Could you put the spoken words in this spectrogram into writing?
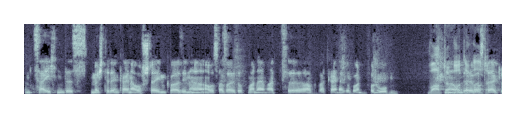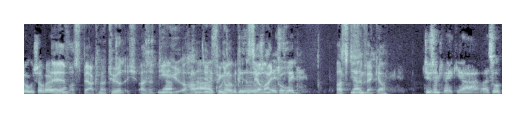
im, Zeichen des möchte denn keiner aufsteigen quasi. Ne? Außer Waldhof Mannheim hat, äh, hat keiner gewonnen von oben. Warte, ja, warte, Elversberg warte. logischerweise. Elversberg natürlich. Also die ja. haben ja, den Finger gut, sehr weit gehoben. Weg. Was? Die sind weg, ja? Die sind weg, ja. Also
